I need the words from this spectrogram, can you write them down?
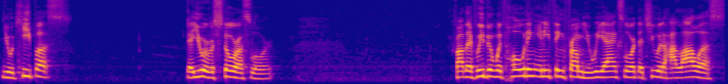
you would keep us, that you would restore us, Lord. Father, if we've been withholding anything from you, we ask, Lord, that you would allow us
